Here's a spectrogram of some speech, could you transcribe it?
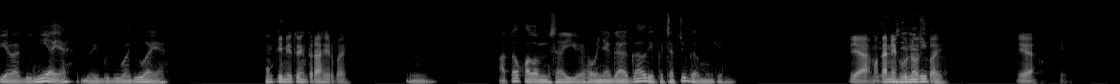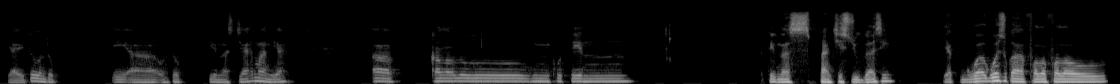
Piala Dunia ya 2022 ya. Mungkin itu yang terakhir, Pak. Hmm. Atau kalau misalnya Euro-nya gagal dipecat juga mungkin. Ya, makanya ya, who knows, Pak. Ya. Oke. Ya itu untuk uh, untuk timnas Jerman ya. Uh, kalau lu ngikutin timnas Prancis juga sih, ya gua gua suka follow-follow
